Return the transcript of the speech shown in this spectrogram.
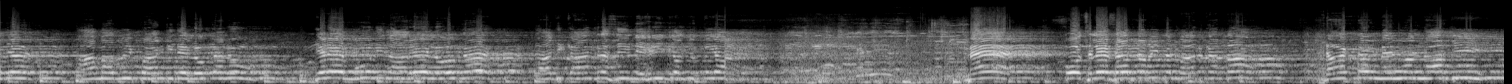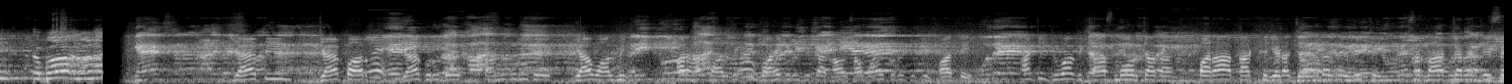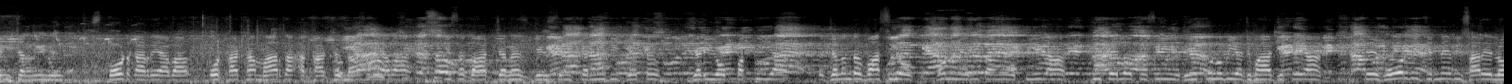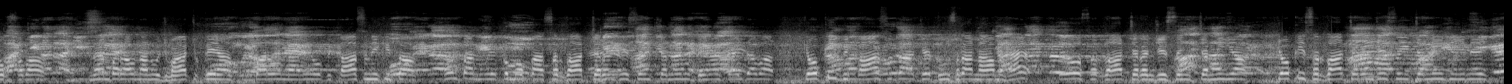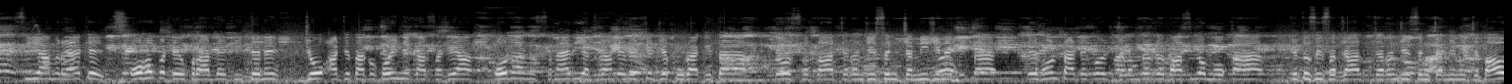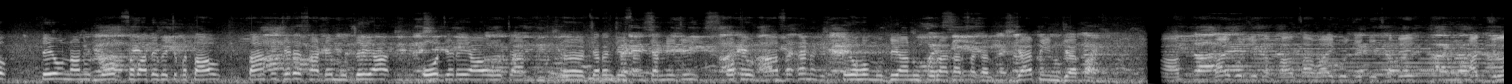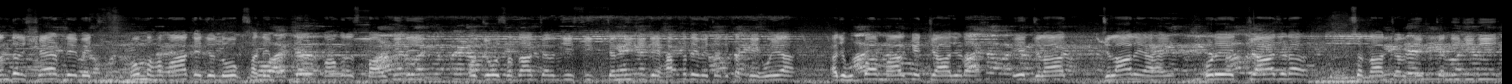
ਅੱਜ ਆਮ ਆਦਮੀ ਪਾਰਟੀ ਦੇ ਲੋਕਾਂ ਨੂੰ ਜਿਹੜੇ ਮੂੰਹ ਨਹੀਂ ਲਾ ਰਹੇ ਲੋਕ, ਅੱਜ ਕਾਂਗਰਸ ਦੀ ਨਹਿਰੀ ਚੱਲ ਚੁੱਕੀ ਆ। ਮੈਂ ਕੋਥਲੇ ਸਾਹਿਬ ਦਾ ਵੀ ਧੰਨਵਾਦ ਕਰਦਾ। ਡਾਕਟਰ ਮੈਨੂਅਲ ਨਾਰ ਜੀ, ਤਬਾਹ ਰਾਣਾ ਜੈ ਭੀਮ, ਜੈ ਭਾਰਤ, ਜੈ ਗੁਰੂ ਗੁਰੂਦੇਵ ਧੰਨ ਗੁਰੂ ਦੇ ਜੈ ਵਾਲਮੀਕੀ, ਹਰ ਹਰ ਵਾਲਮੀਕੀ, ਵਾਹਿਗੁਰੂ ਜੀ ਕਾ ਖਾਲਸਾ, ਵਾਹਿਗੁਰੂ ਜੀ ਕੀ ਫਤਿਹ। ਅੱਜ ਯੁਵਾ ਵਿਕਾਸ ਮੋਰਚਾ ਦਾ ਪਾਰਾ ਇਕੱਠ ਜਿਹੜਾ ਜਲੰਧਰ ਦੇ ਵਿੱਚ ਸਰਦਾਰ ਚਰਨਜੀਤ ਸਿੰਘ ਚੰਨੀ ਨੂੰ ਸਪੋਰਟ ਕਰ ਰਿਹਾ ਵਾ, ਉਹ ਠਾਠਾ ਮਾਰਦਾ, ਇਕੱਠ ਦੱਸ ਰਿਹਾ ਵਾ। ਕਿ ਸਰਦਾਰ ਚਰਨਜੀਤ ਸਿੰਘ ਚੰਨੀ ਦੀ ਜਿੱਤ ਜਿਹੜੀ ਉਹ ਪੱਕੀ ਆ। ਤੇ ਜਲੰਧਰ ਵਾਸੀਓ, ਹੁਣ ਮੇਰੀ ਤੁਹਾਨੂੰ ਅਪੀਲ ਆ ਕਿ ਪਹਿਲੋਂ ਤੁਸੀਂ ਰੀਕੂ ਨੂੰ ਵੀ ਅਜਮਾ ਚੁੱਕੇ ਆ ਤੇ ਹੋਰ ਵੀ ਜਿੰਨੇ ਵੀ ਸਾਰੇ ਲੋਕ ਸਭਾ ਮੈਂਬਰ ਆ, ਉਹਨਾਂ ਨੂੰ ਅਜਮਾ ਚੁੱਕੇ ਆ। ਪਰ ਉਹਨਾਂ ਨੇ ਉਹ ਵਿਕਾਸ ਨਹੀਂ ਕੀਤਾ। ਹੁਣ ਤੁਹਾਨੂੰ ਇੱਕ ਮੌਕਾ ਸਰਦਾਰ ਚਰਨਜੀਤ ਸਿੰਘ ਚੰਨੀ ਨੂੰ ਦੇਣਾ ਚਾਹੀਦਾ ਵਾ, ਕਿਉਂਕਿ ਵਿਕਾਸ ਦਾ ਜੇ ਦੂਸਰਾ ਨਾਮ ਹੈ, ਤੇ ਉਹ ਸਰਦਾਰ ਚਰਨਜੀਤ ਸਿੰਘ ਚੰਨੀ ਆ। ਕਿਉਂਕਿ ਸਰਦਾਰ ਚਰਨਜੀਤ ਸਿੰਘ ਚੰਨੀ ਜੀ ਨੇ ਸੀਐਮ ਰਹਿ ਕੇ ਉਹ ਵੱਡੇ ਉਪਰਾਲੇ ਕੀਤੇ ਨੇ ਜੋ ਅੱਜ ਤੱਕ ਕੋਈ ਨਹੀਂ ਕਰ ਸਕਿਆ। ਉਹਨਾਂ ਨੂੰ ਸੁਨਹਿਰੀ ਅੱਖਰਾਂ ਦੇ ਵਿੱਚ ਜੇ ਪੂਰਾ ਕੀਤਾ ਆ ਤੇ ਉਹ ਸਰਦਾਰ ਚਰਨਜੀਤ ਸਿੰਘ ਚੰਨੀ ਜੀ ਨੇ ਕੀਤਾ ਤੇ ਹੁਣ ਤੁਹਾਡੇ ਕੋਲ ਜਲੰਧਰ ਦੇ ਵਾਸੀਓ ਮੌਕਾ ਹੈ ਕਿ ਤੁਸੀਂ ਸਰਦਾਰ ਚਰਨਜੀਤ ਸਿੰਘ ਚੰਨੀ ਨੂੰ ਜਿਤਾਓ ਤੇ ਉਹਨਾਂ ਨੂੰ ਲੋਕ ਸਭਾ ਦੇ ਵਿੱਚ ਬਤਾਓ, ਤਾਂ ਕਿ ਜਿਹੜੇ ਸਾਡੇ ਮੁੱਦੇ ਆ, ਉਹ ਜਿਹੜੇ ਆ, ਉਹ ਚਰ- ਚਰਨਜੀਤ ਸਿੰਘ ਚੰਨੀ ਜੀ ਉੱਥੇ ਉਠਾ ਸਕਣ ਤੇ ਉਹ ਮੁੱਦਿਆਂ ਨੂੰ ਪੂਰਾ ਕਰ ਸਕਣ। ਜੈ ਭੀਮ, ਜੈ ਭਾਰਤ। ਵਾਹਿਗੁਰੂ ਜੀ ਕਾ ਖਾਲਸਾ, ਵਾਹਿਗੁਰੂ ਜੀ ਕੀ ਫਤਿਹ। ਅੱਜ ਜਲੰਧਰ ਸ਼ਹਿਰ ਦੇ ਵਿੱਚ ਹੁਮ ਹਮਾ ਕੇ ਜੋ ਲੋਕ ਸਾਡੇ ਵਰਕਰ ਕਾਂਗਰਸ ਪਾਰਟੀ ਦੇ ਔਰ ਜੋ ਸਰਦਾਰ ਚਰਨਜੀਤ ਸਿੰਘ ਚੰਨੀ ਜੀ ਦੇ ਹੱਕ ਦੇ ਵਿੱਚ ਅੱਜ ਇਕੱਠੇ ਹੋਏ ਆ। ਅੱਜ ਹੁੱਪਾ ਮਾਰ ਕੇ ਚਾਹ ਜਿਹੜਾ ਇਹ ਜਲਾ ਜਲਾ ਲਿਆ ਹੈ ਔਰ ਇਹ ਚਾਹ ਜਿਹੜਾ ਸਰਦਾਰ ਚਰਨਜੀਤ ਚੰਨੀ ਜੀ ਦੀ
